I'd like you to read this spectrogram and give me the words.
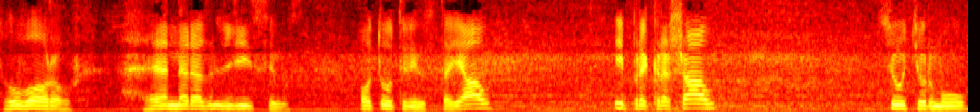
Суворов, генералісимус. Отут він стояв і прикрашав цю тюрму,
